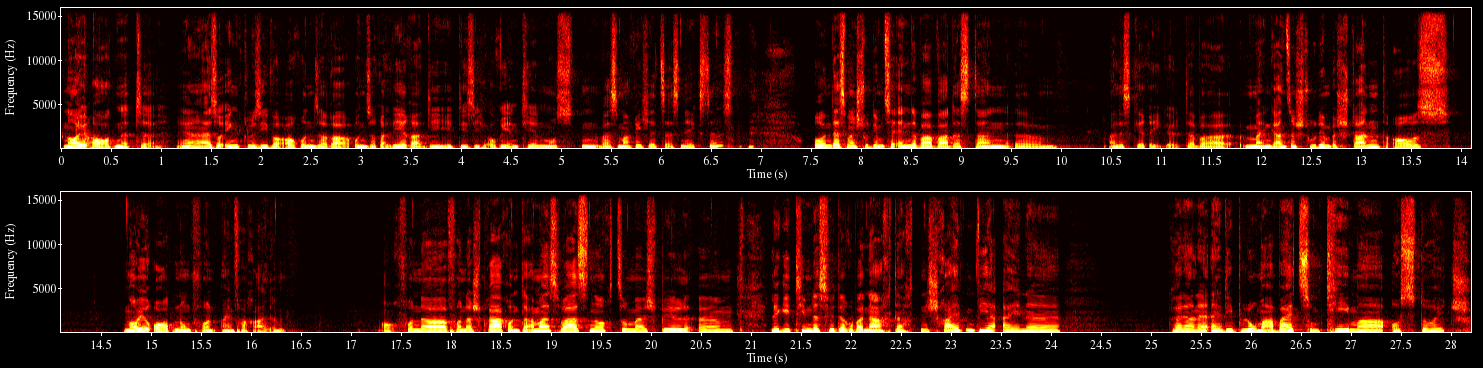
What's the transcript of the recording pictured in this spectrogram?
neu ordnete. Ja? Also inklusive auch unserer, unserer Lehrer, die, die sich orientieren mussten, was mache ich jetzt als nächstes. Und als mein Studium zu Ende war, war das dann äh, alles geregelt. Aber mein ganzes Studium bestand aus Neuordnung von einfach allem auch von der, von der Sprache. Und damals war es noch zum Beispiel ähm, legitim, dass wir darüber nachdachten, schreiben wir eine, eine, eine Diplomarbeit zum Thema Ostdeutsch?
